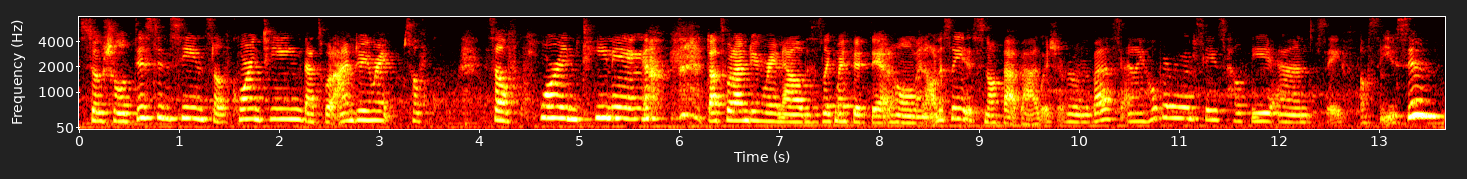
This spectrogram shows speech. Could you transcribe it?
social distancing, self-quarantine. That's what I'm doing right, self self-quarantining. That's what I'm doing right now. This is like my fifth day at home and honestly, it's not that bad. Wish everyone the best and I hope everyone stays healthy and safe. I'll see you soon.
